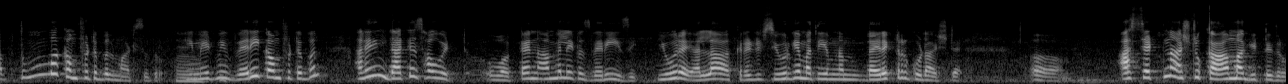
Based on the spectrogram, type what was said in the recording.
ಅದು ತುಂಬ ಕಂಫರ್ಟಬಲ್ ಮಾಡಿಸಿದ್ರು. ಈ made me very comfortable I think that is how it work and ಆಮೇಲೆ ಇಟ್ ವಾಸ್ ವೆರಿ ಈಸಿ ಇವರೇ ಎಲ್ಲ ಕ್ರೆಡಿಟ್ಸ್ ಇವ್ರಿಗೆ ಮತ್ತು ನಮ್ಮ ಡೈರೆಕ್ಟರ್ ಕೂಡ ಅಷ್ಟೇ. ಆ, ಸೆಟ್ನ ಅಷ್ಟು ಕಾಮಾಗಿ ಇಟ್ಟಿದ್ರು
